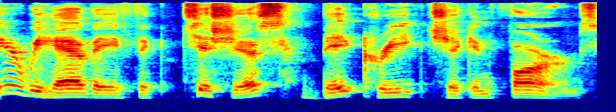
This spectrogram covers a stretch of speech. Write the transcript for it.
Here we have a fictitious Big Creek Chicken Farms.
